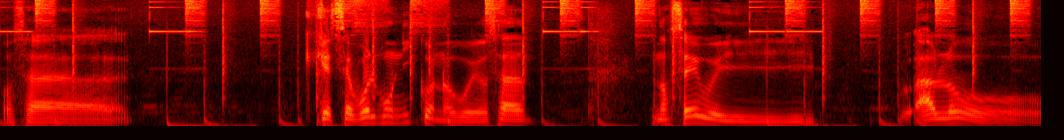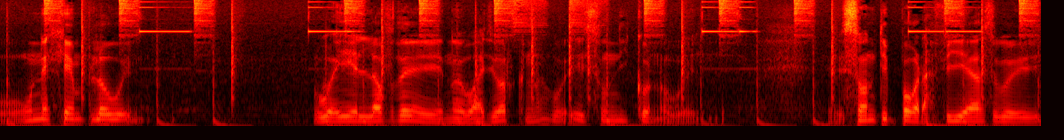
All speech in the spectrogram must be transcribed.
O sea, que se vuelva un icono, güey, o sea, no sé, güey, hablo un ejemplo, güey, güey, el Love de Nueva York, ¿no? Güey, es un icono, güey son tipografías, güey.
